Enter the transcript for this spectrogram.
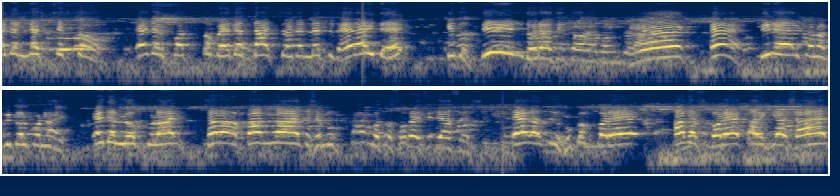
এদের নেতৃত্ব, এদের কর্তব্য, এদের দায়িত্ব, এদের নেতৃত্ব, এরাই দেখ কিন্তু দিন ধরে দিতে হবে বন্ধু। হ্যাঁ দিনের কোনো বিকল্প নাই। এদের লোকগুলাই সারা বাংলাদেশে মুক্তার মতো সবাই ছিটে আছে। এরা যদি হুকুম করে আদেশ করে তারকিয়া সাহেব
